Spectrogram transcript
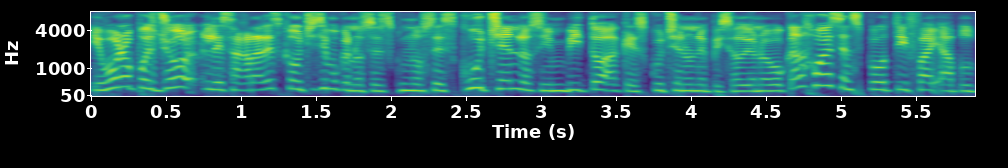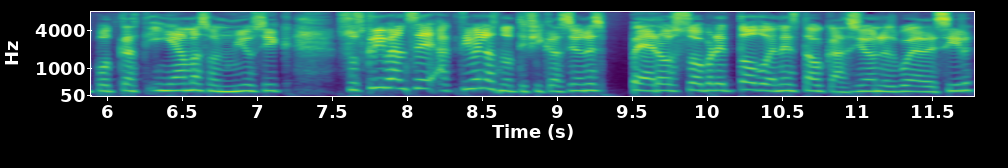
Y bueno, pues yo les agradezco muchísimo que nos, nos escuchen, los invito a que escuchen un episodio nuevo cada jueves en Spotify, Apple Podcast y Amazon Music. Suscríbanse suscríbanse, activen las notificaciones, pero sobre todo en esta ocasión les voy a decir,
